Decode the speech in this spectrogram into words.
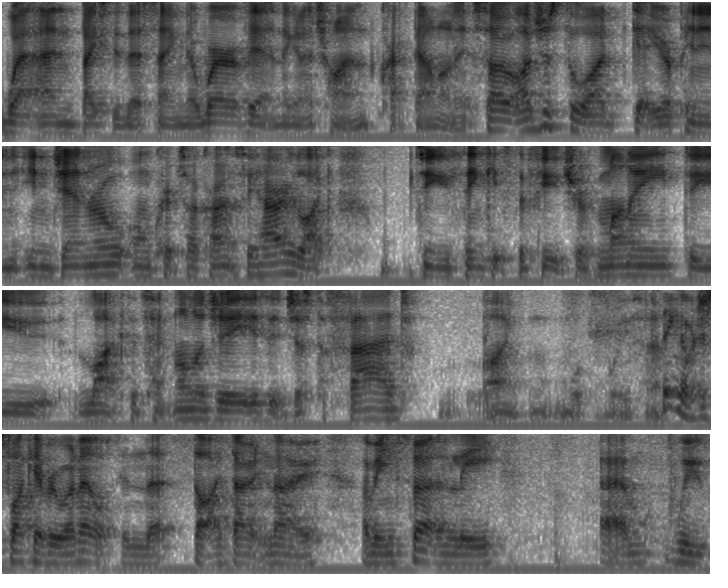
where and basically they're saying they're aware of it and they're going to try and crack down on it. So I just thought I'd get your opinion in general on cryptocurrency, Harry. Like, do you think it's the future of money? Do you like the technology? Is it just a fad? Like, what, what are you saying? I think I'm just like everyone else in that that I don't know. I mean, certainly, um, we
